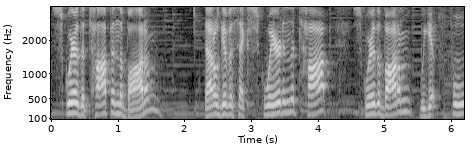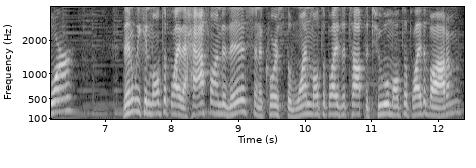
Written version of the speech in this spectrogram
square the top and the bottom. That'll give us x squared in the top. Square the bottom, we get 4. Then we can multiply the half onto this, and of course the 1 multiplies the top, the 2 will multiply the bottom.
